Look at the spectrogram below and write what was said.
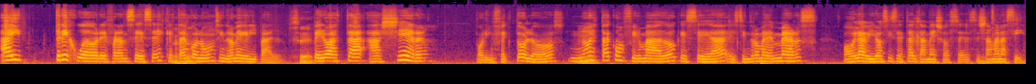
hay tres jugadores franceses que están Ajá. con un síndrome gripal. Sí. Pero hasta ayer, por infectólogos, no Mm. está confirmado que sea el síndrome de MERS o la virosis esta del camello, se, Mm. llaman así.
